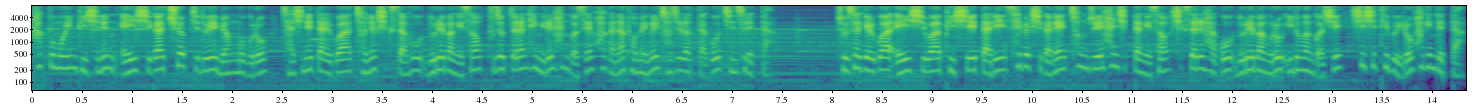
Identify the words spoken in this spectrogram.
학부모인 B씨는 A씨가 취업 지도의 명목으로 자신의 딸과 저녁 식사 후 노래방에서 부적절한 행위를 한 것에 화가 나 범행을 저질렀다고 진술했다. 조사 결과 A씨와 B씨의 딸이 새벽 시간에 청주의 한 식당에서 식사를 하고 노래방으로 이동한 것이 CCTV로 확인됐다.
